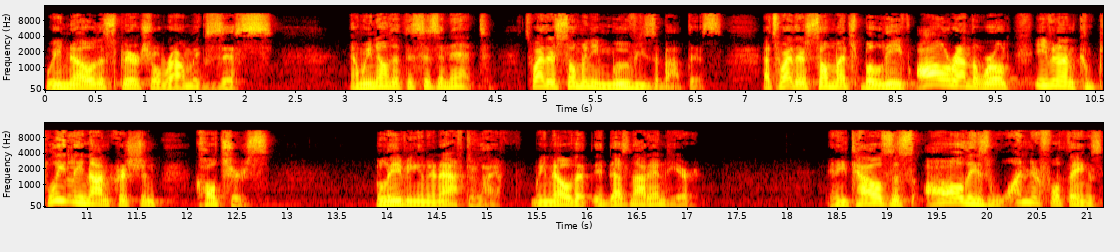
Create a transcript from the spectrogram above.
We know the spiritual realm exists. And we know that this isn't it. That's why there's so many movies about this. That's why there's so much belief all around the world, even in completely non-Christian cultures, believing in an afterlife. We know that it does not end here. And he tells us all these wonderful things.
